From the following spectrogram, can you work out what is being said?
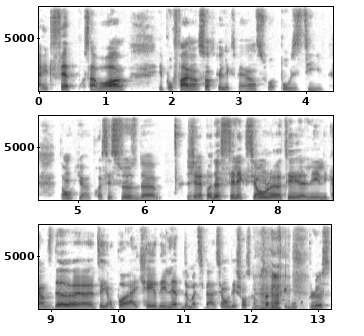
être faite pour savoir et pour faire en sorte que l'expérience soit positive. Donc, il y a un processus de, je dirais pas de sélection, là, les, les candidats, euh, ils n'ont pas à écrire des lettres de motivation, des choses comme ça, mais c'est beaucoup plus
